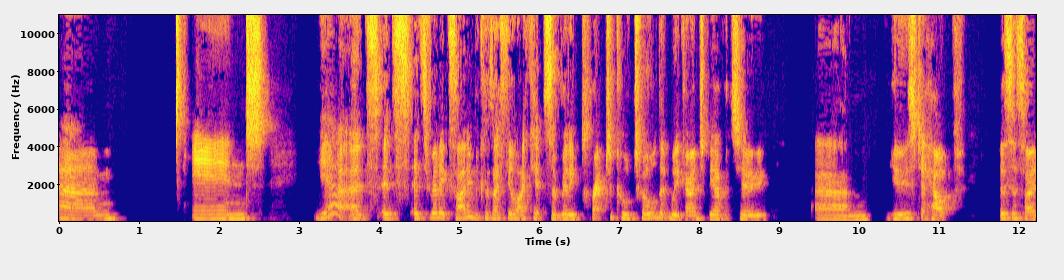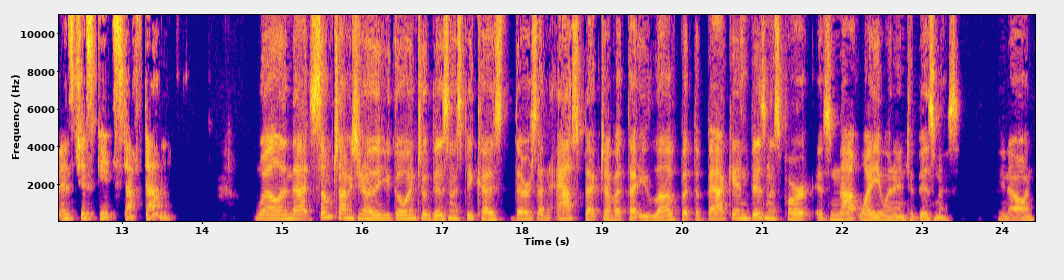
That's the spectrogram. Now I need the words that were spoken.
Um, and yeah, it's it's it's really exciting because I feel like it's a really practical tool that we're going to be able to um, use to help business owners just get stuff done. Well, and that sometimes, you know, that you go into a business because there's an aspect of it that you love, but the back end business part is not why you went into business, you know, and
